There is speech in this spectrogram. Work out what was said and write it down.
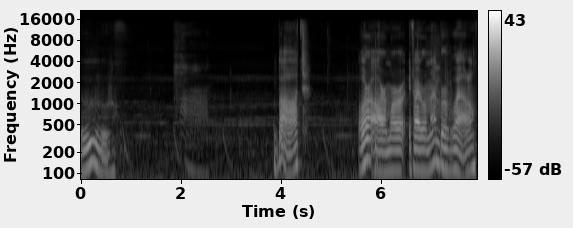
Ooh. But... Or armor, if I remember well...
